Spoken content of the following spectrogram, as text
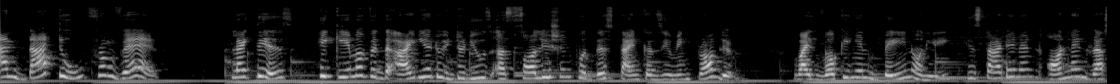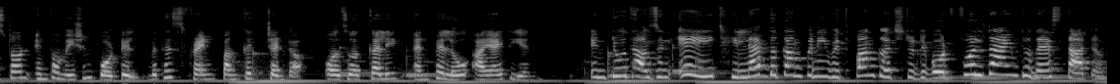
and that too from where. Like this, he came up with the idea to introduce a solution for this time consuming problem. While working in Bain only, he started an online restaurant information portal with his friend Pankaj Chaddah, also a colleague and fellow IITian. In 2008, he left the company with Pankaj to devote full time to their startup.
